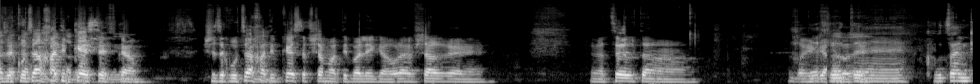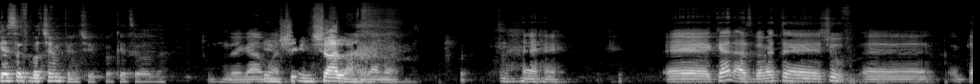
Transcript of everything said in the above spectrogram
זה קבוצה אחת עם כסף גם. יש איזה קבוצה אחת עם כסף שמעתי בליגה אולי אפשר לנצל את החגיגה הזאת. קבוצה עם כסף בצ'מפיונשיפ בקצב הזה. לגמרי. אינשאללה. Uh, כן, אז באמת, uh, שוב, uh,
